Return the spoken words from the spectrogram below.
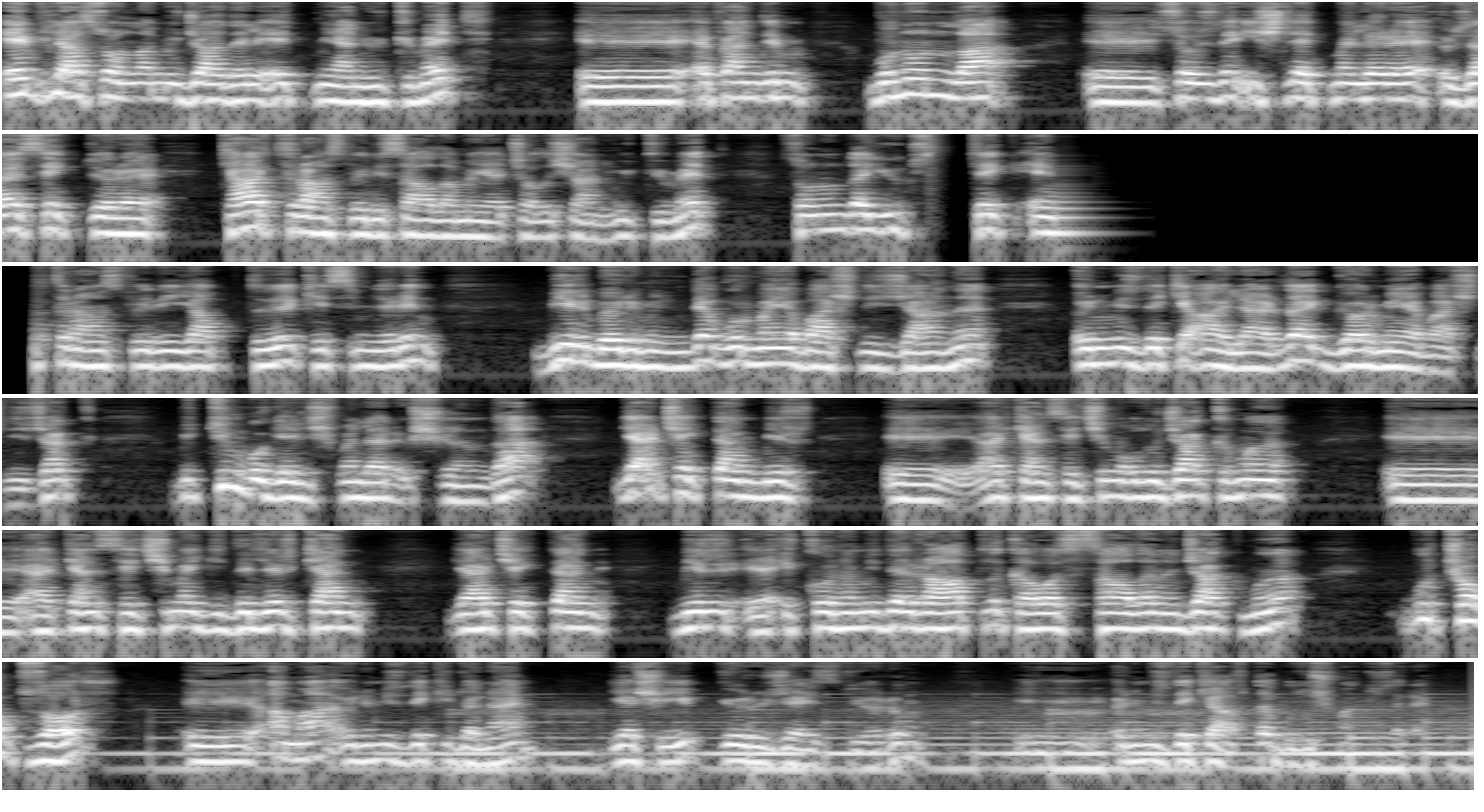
enflasyonla mücadele etmeyen hükümet e, efendim bununla e, sözde işletmelere, özel sektöre kar transferi sağlamaya çalışan hükümet sonunda yüksek transferi yaptığı kesimlerin bir bölümünü de vurmaya başlayacağını önümüzdeki aylarda görmeye başlayacak. Bütün bu gelişmeler ışığında gerçekten bir e, erken seçim olacak mı? E, erken seçime gidilirken gerçekten bir e, ekonomide rahatlık havası sağlanacak mı? Bu çok zor e, ama önümüzdeki dönem yaşayıp göreceğiz diyorum. E, önümüzdeki hafta buluşmak üzere.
